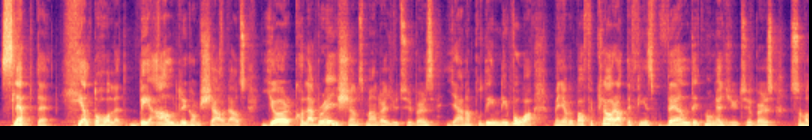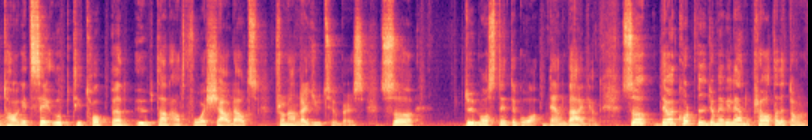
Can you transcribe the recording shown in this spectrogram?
Släpp det helt och hållet. Be aldrig om shoutouts. Gör collaborations med andra YouTubers, gärna på din nivå. Men jag vill bara förklara att det finns väldigt många YouTubers som har tagit sig upp till toppen utan att få shoutouts från andra YouTubers. Så du måste inte gå den vägen. Så det var en kort video men jag ville ändå prata lite om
